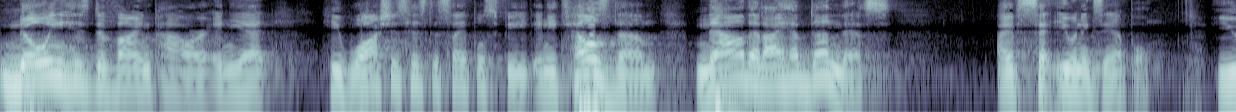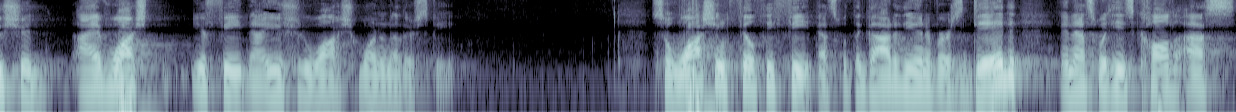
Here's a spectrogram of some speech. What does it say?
knowing his divine power, and yet he washes his disciples' feet, and he tells them, Now that I have done this, I have set you an example. You should, I have washed your feet, now you should wash one another's feet. So, washing filthy feet, that's what the God of the universe did, and that's what he's called us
